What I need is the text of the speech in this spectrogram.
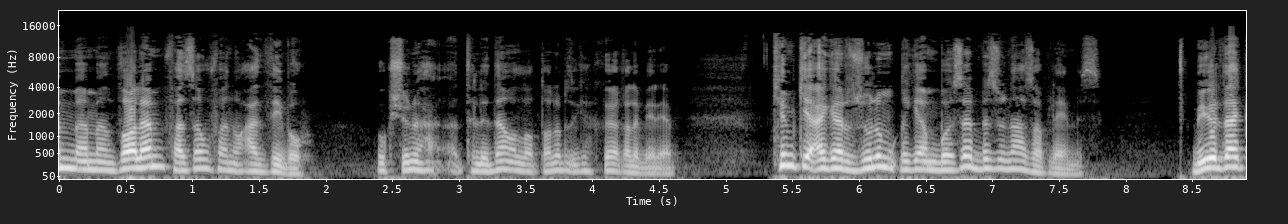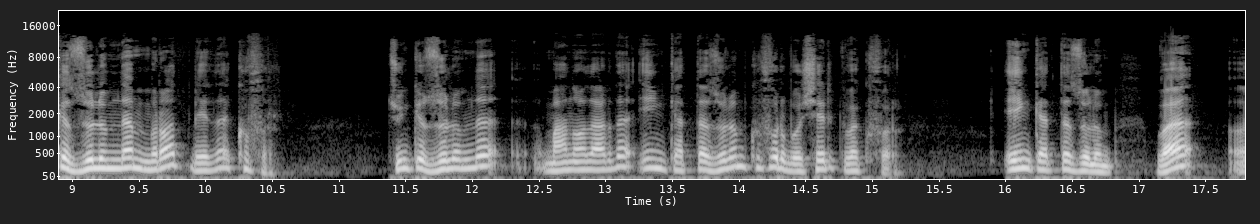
amma man zolam fasawfa u kishini tilidan alloh taolo bizga hikoya qilib beryapti. Kimki agar zulm qilgan bo'lsa biz uni azoblaymiz. Bu yerdagi zulmdan murod bu yerda kufr. Chunki zulmni ma'nolarida eng katta zulm kufr bu shirk va kufr. Eng katta zulm va e,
